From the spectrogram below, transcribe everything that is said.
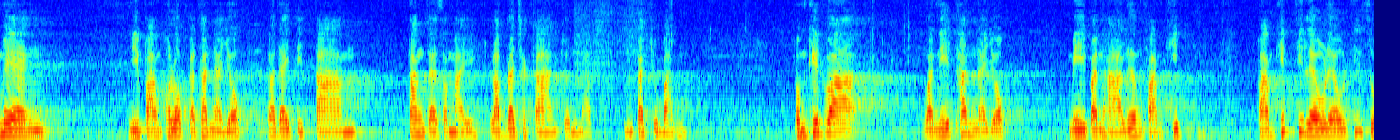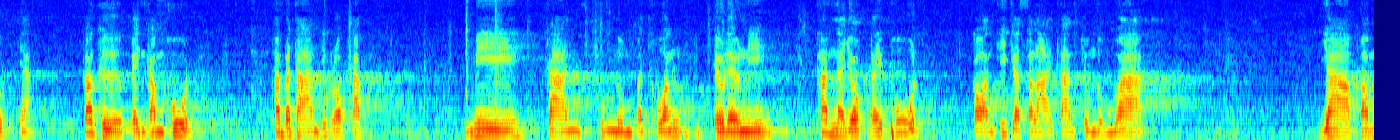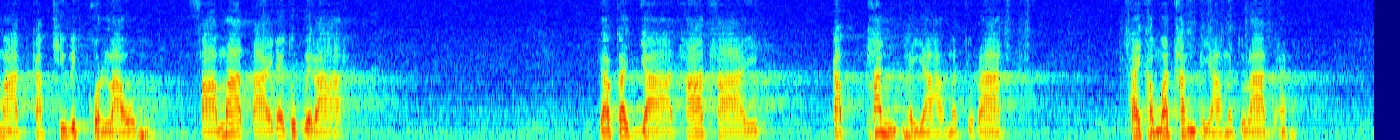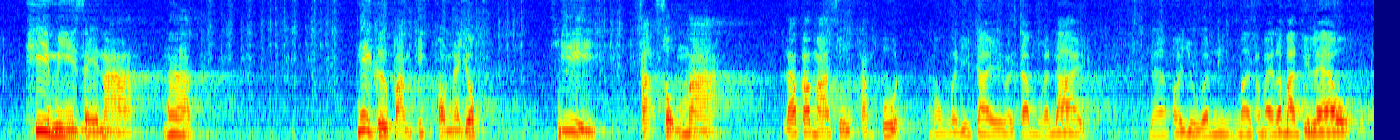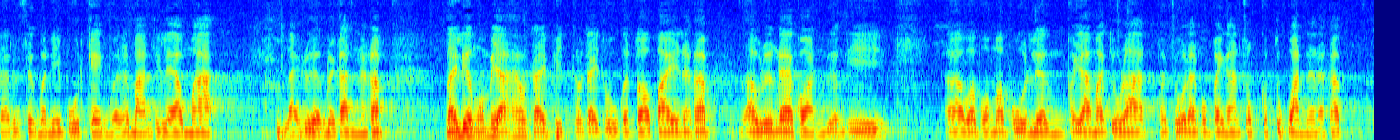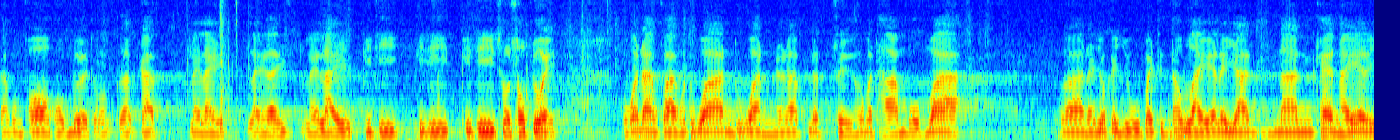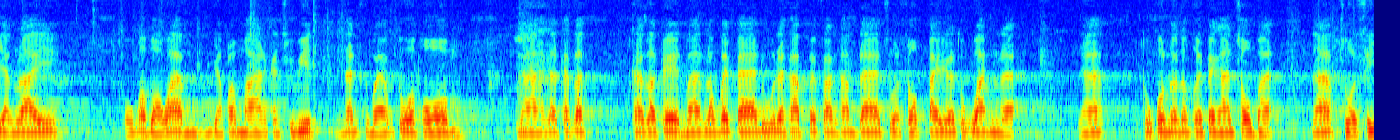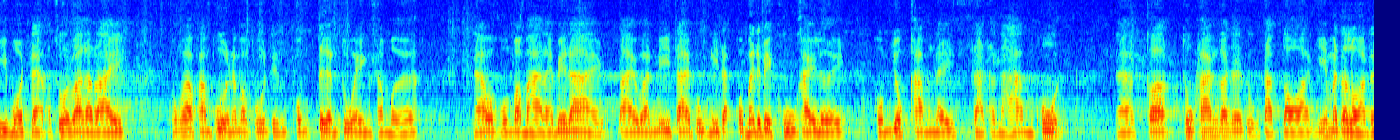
ผมเองมีความเคารพกับท่านนายกก็ได้ติดตามตั้งแต่สมัยรับราชการจนมาถึงปัจจุบัน ผมคิดว่าวันนี้ท่านนายกมีปัญหาเรื่องความคิด ความคิดที่เร็วๆที่สุดเนี่ยก็คือเป็นคำพูด ท่านประธานที่เคารพครับ มีการชุมนุมประท้วงเร็วๆนี้ ท่านนายกได้พูดก่อนที่จะสลายการชุมนุมว่า อย่าประมาทกับชีวิตคนเรา สามารถตายได้ทุกเวลา แล้วก็อย่าท้าทายกับท่านพญามัจจุราช ใช้คำว่าท่านพญามัจจุราชนะฮะที่มีเสนามาก นี่คือความคิดของนายกที่สะสมมาแล้วก็มาสู่คำพูด ผมก็ดีใจว่าจำกันได้นะเพราะอยู่กันมาสมัยรัฐบาลที่แล้ว แต่รู้สึกวันนี้พูดเก่งกว่ารัฐบาลที่แล้วมากหลายเรื่องด้วยกันนะครับ หลายเรื่องผมไม่อยากให้เข้าใจผิดเข้าใจถูกกันต่อไปนะครับ เอาเรื่องแรกก่อนเรื่องที่ว่าผมมาพูดเรื่องพระยามาจุราชเพราะช่วงนั้นผมไปงานศพกับทุกวันนะนะครับทั้งคุณพ่อผมด้วยจากจากหลายหลายหลายหลายหลายๆพิธีพิธีพิธีสวดศพด้วย ผมก็นั่งฟังมาทุกวันทุกวันนะครับ แล้วสื่อเขามาถามผมว่า ว่านายกจะอยู่ไปถึงเท่าไหร่อะไรยานนานแค่ไหนอะไรอย่างไร ผมก็บอกว่าอย่าประมาทกับชีวิต นั่นคือหมายของตัวผมนะแล้วถ้าก็ ถ้าก็เทศมาลองไปแปลดูนะครับ ไปฟังคำแปลสวดศพไปทุกวันแหละนะทุกคนก็ต้องเคยไปงานศพอะนะสวดสี่บทเนี่ยเขาสวดว่าอะไร ผมก็เอาคำพูดนั้นมาพูดถึงผมเตือนตัวเองเสมอนะว่าผมประมาทอะไรไม่ได้ ตายวันนี้ตายพรุ่งนี้แต่ผมไม่ได้ไปขู่ใครเลย ผมยกคำในศาสนามาพูดนะก็ทุกครั้งก็จะถูกตัดต่ออย่างนี้มาตลอด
